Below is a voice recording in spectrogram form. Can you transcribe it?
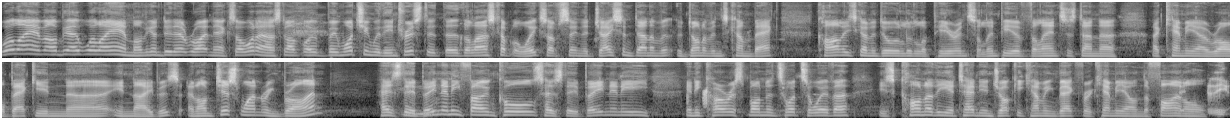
Well, I am. Be, well, I am. I'm going to do that right now because I want to ask. I've, I've been watching with interest the, the last couple of weeks. I've seen that Jason Donovan, Donovan's come back. Kylie's going to do a little appearance. Olympia Valance has done a, a cameo role back in uh, in Neighbours, and I'm just wondering, Brian, has there been any phone calls? Has there been any any correspondence whatsoever? Is Connor, the Italian jockey, coming back for a cameo on the final? The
